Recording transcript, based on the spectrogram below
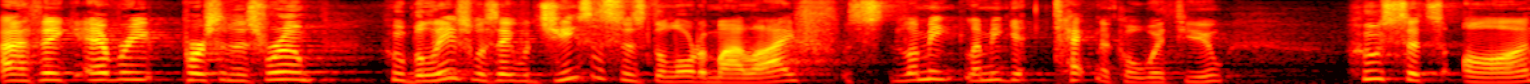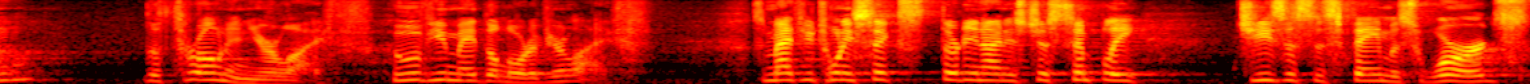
And I think every person in this room who believes will say, Well, Jesus is the Lord of my life. Let me, let me get technical with you. Who sits on the throne in your life? Who have you made the Lord of your life? So Matthew 26, 39 is just simply Jesus' famous words.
